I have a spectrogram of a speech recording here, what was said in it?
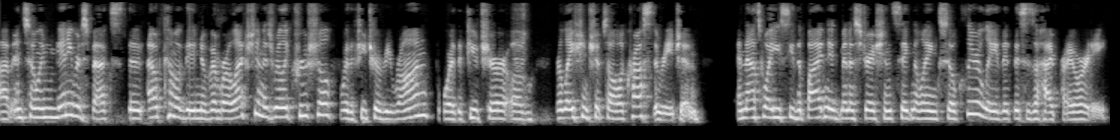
Um, and so, in many respects, the outcome of the November election is really crucial for the future of Iran, for the future of relationships all across the region. And that's why you see the Biden administration signaling so clearly that this is a high priority.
